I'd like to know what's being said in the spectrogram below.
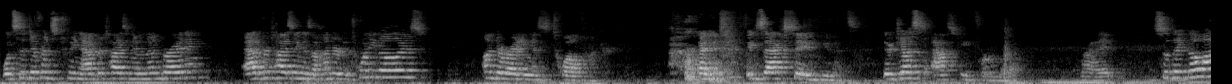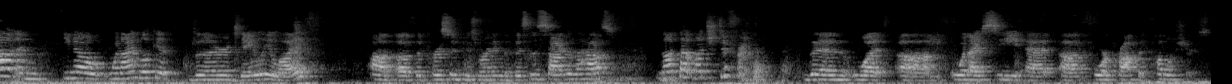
What's the difference between advertising and underwriting? Advertising is $120, underwriting is 1,200, right? Exact same units. They're just asking for more, right? So they go out and, you know, when I look at their daily life um, of the person who's running the business side of the house, not that much different than what, um, what I see at uh, for-profit publishers.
